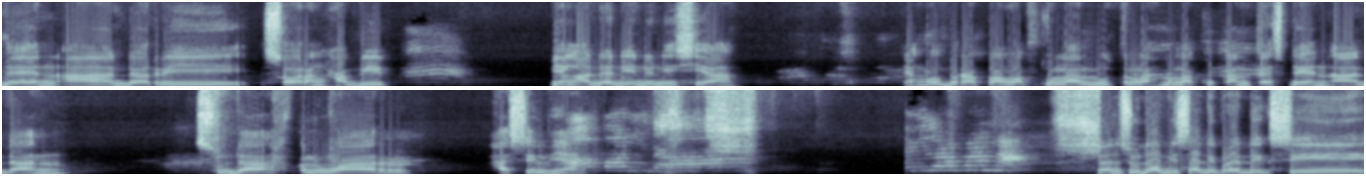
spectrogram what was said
DNA dari seorang Habib yang ada di Indonesia yang beberapa waktu lalu telah melakukan tes DNA dan sudah keluar hasilnya. Dan sudah bisa diprediksi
